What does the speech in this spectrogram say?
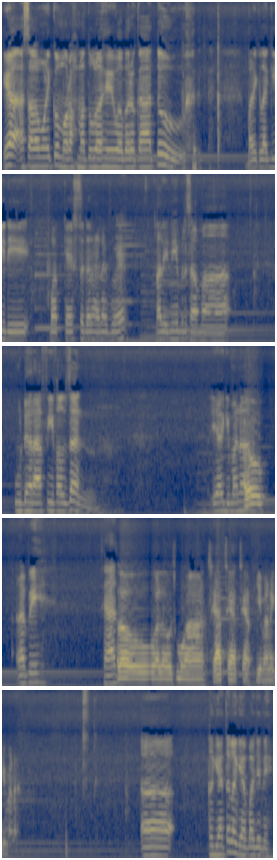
Ya, assalamualaikum warahmatullahi wabarakatuh. Balik lagi di podcast sederhana gue. Kali ini bersama Uda Raffi Fauzan. Ya, gimana? Halo, Raffi. Sehat? halo, halo semua. Sehat, sehat, sehat. Gimana, gimana? Eh, kegiatan lagi apa aja nih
